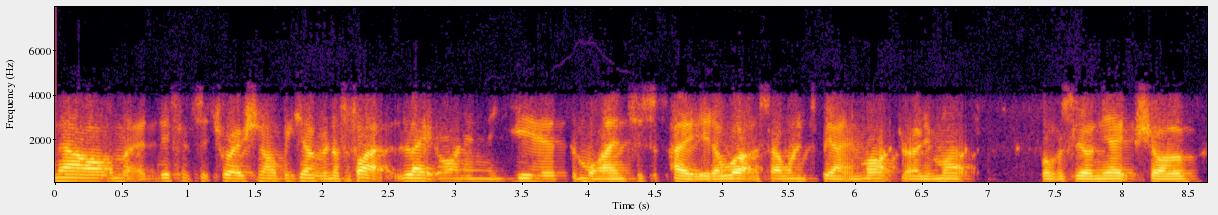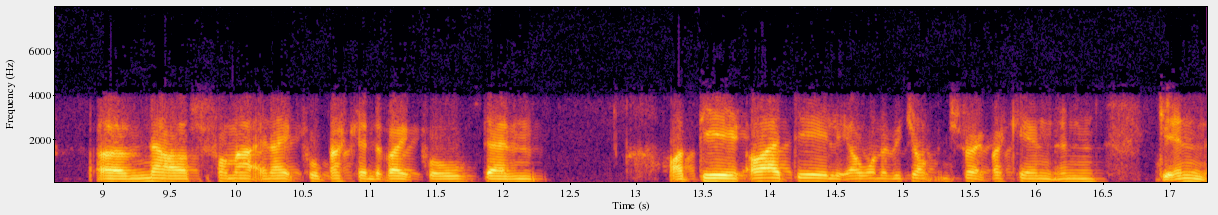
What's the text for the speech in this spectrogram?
now I'm at a different situation. I'll be having a fight later on in the year than what I anticipated. I worked, so I wanted to be out in March, early March, obviously on the 8th show. Um, now if I'm out in April, back end of April, then ideally, ideally I want to be jumping straight back in and getting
